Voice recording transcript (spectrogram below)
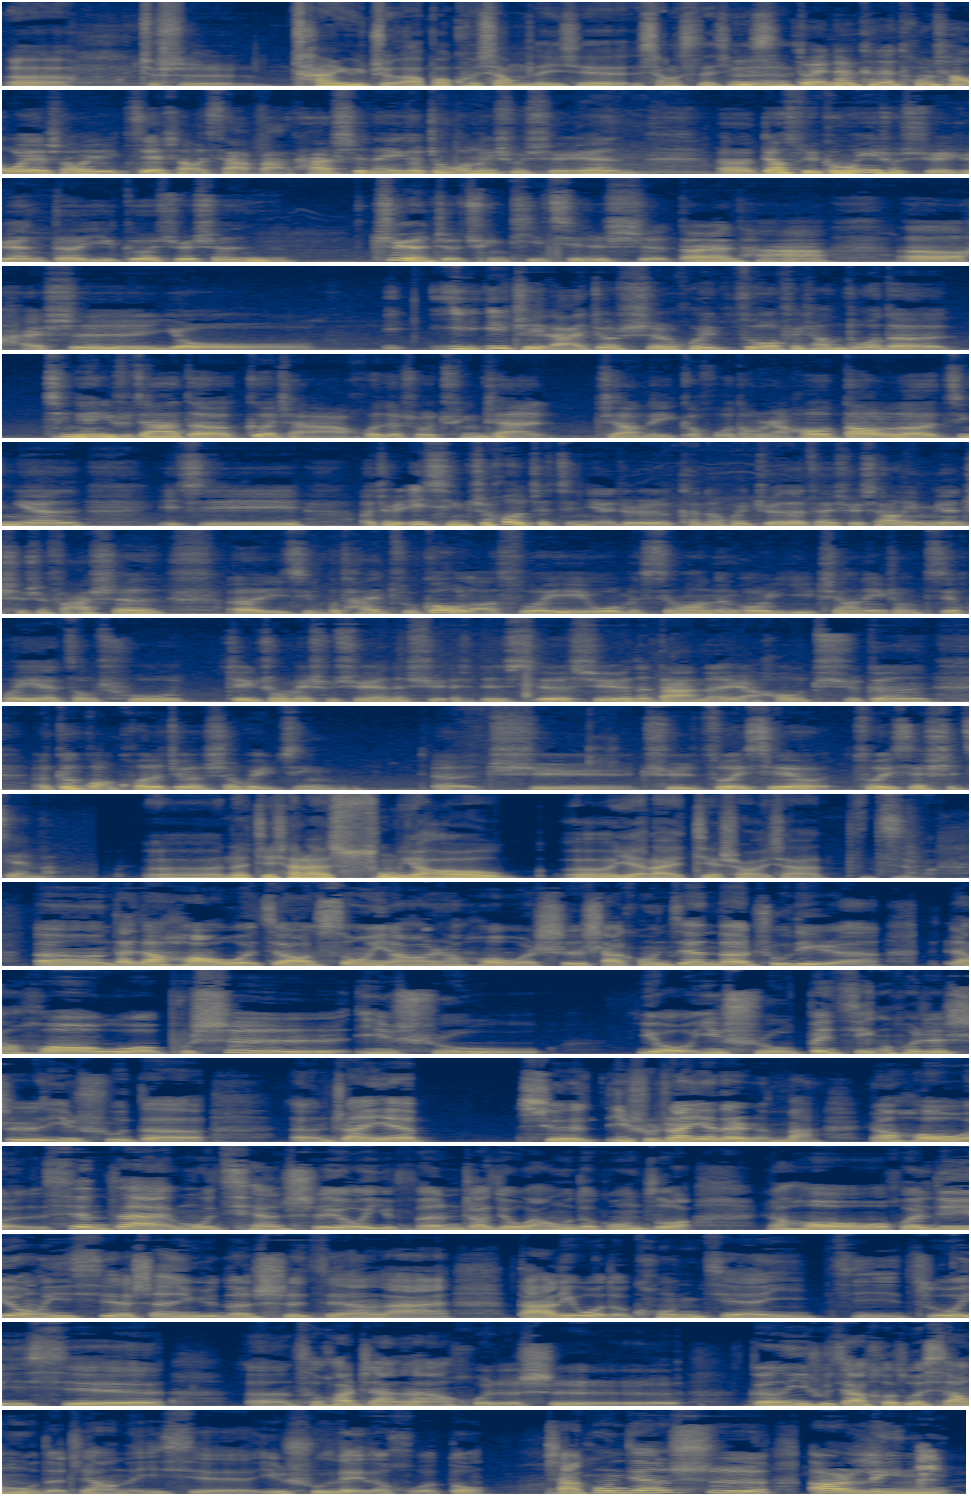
呃，就是参与者啊，包括项目的一些详细的信息。嗯，对，那可能同场我也稍微介绍一下吧，他是那个中国美术学院，呃，雕塑与公共艺术学院的一个学生志愿者群体，其实是，当然他呃还是有一一一直以来就是会做非常多的青年艺术家的个展啊，或者说群展。这样的一个活动，然后到了今年以及呃，就是疫情之后这几年，就是可能会觉得在学校里面持续发生，呃，已经不太足够了，所以我们希望能够以这样的一种机会，也走出这个中美术学院的学呃学院的大门，然后去跟呃更广阔的这个社会语境，呃，去去做一些做一些实践吧。呃，那接下来宋瑶呃也来介绍一下自己吧。嗯，大家好，我叫宋瑶，然后我是啥空间的主理人，然后我不是艺术有艺术背景或者是艺术的嗯专业学艺术专业的人吧，然后我现在目前是有一份朝九晚五的工作，然后我会利用一些剩余的时间来打理我的空间，以及做一些嗯策划展览或者是。跟艺术家合作项目的这样的一些艺术类的活动，啥空间是二零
